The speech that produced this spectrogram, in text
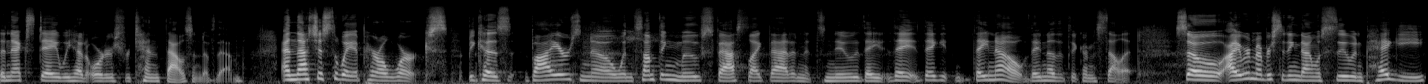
The next day, we had orders for 10,000 of them. And that's just the way apparel works because buyers know when something moves fast like that and it's new, they, they, they, they know. They know that they're going to sell it. So I remember sitting down with Sue and Peggy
